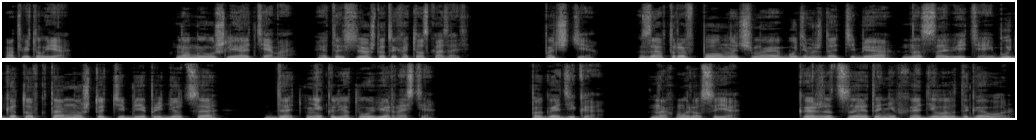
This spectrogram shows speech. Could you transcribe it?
ответил я. «Но мы ушли от темы. Это все, что ты хотел сказать?» «Почти. Завтра в полночь мы будем ждать тебя на совете, и будь готов к тому, что тебе придется дать мне клятву верности». «Погоди-ка», — нахмурился я. «Кажется, это не входило в договор».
